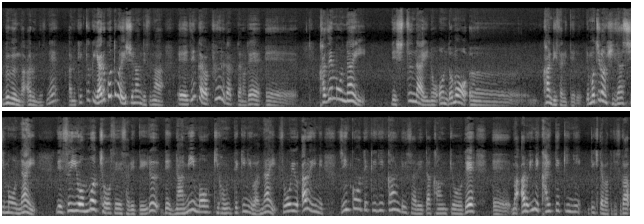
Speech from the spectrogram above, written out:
部分があるんですね。あの、結局やることは一緒なんですが、えー前回はプールだったので、えー風もない、で、室内の温度も、管理されている。で、もちろん日差しもない。で、水温も調整されている。で、波も基本的にはない。そういう、ある意味、人工的に管理された環境で、えーまあ、ある意味快適にできたわけですが、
